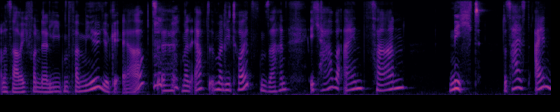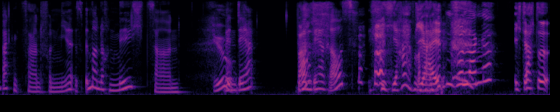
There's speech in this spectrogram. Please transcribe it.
das habe ich von der lieben Familie geerbt. Äh, man erbt immer die tollsten Sachen. Ich habe einen Zahn nicht. Das heißt, ein Backenzahn von mir ist immer noch ein Milchzahn. Ew. Wenn der, Was? wenn der raus, ja, Die Mann. halten so lange? Ich dachte,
